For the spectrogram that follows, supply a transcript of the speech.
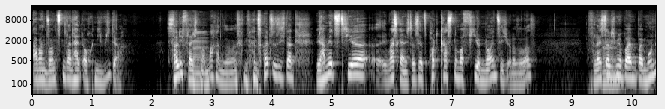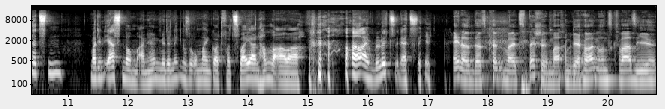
aber ansonsten dann halt auch nie wieder. Das soll ich vielleicht mhm. mal machen. So. Man sollte sich dann, wir haben jetzt hier, ich weiß gar nicht, das ist jetzt Podcast Nummer 94 oder sowas. Vielleicht soll mhm. ich mir beim, beim 100. mal den ersten nochmal anhören und mir dann denken so, oh mein Gott, vor zwei Jahren haben wir aber einen Blödsinn erzählt. Ey, das, das könnten wir als Special machen. Wir hören uns quasi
